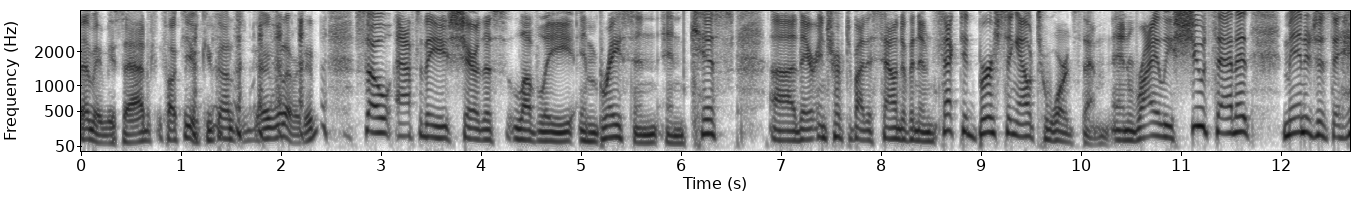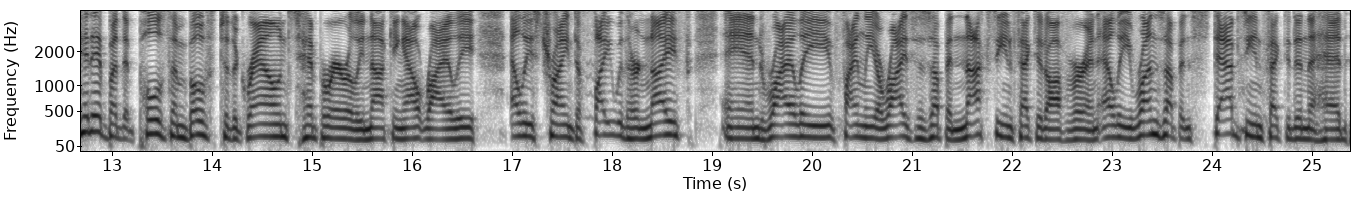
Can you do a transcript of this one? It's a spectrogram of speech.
That made me sad. Fuck you. Keep on. Whatever, dude. So after they share this lovely embrace and, and kiss, uh, they are interrupted by the sound of an infected bursting out towards them. And Riley shoots at it, manages to hit it, but it pulls them both to the ground, temporarily knocking out Riley. Ellie's trying to fight with her knife, and Riley finally arises up and knocks the infected off of her. And Ellie runs up and stabs the infected in the head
